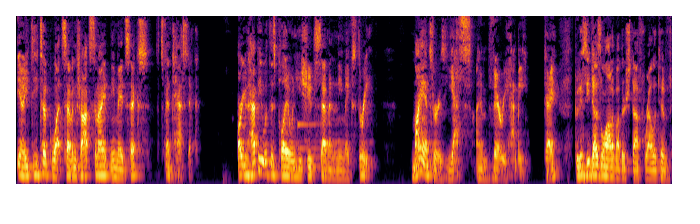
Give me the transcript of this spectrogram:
you know he, he took what seven shots tonight and he made six. That's fantastic. Are you happy with this play when he shoots seven and he makes three? My answer is yes. I am very happy. Okay. Because he does a lot of other stuff relative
